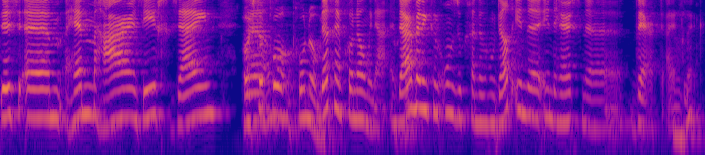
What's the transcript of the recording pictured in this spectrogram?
Dus um, hem, haar, zich, zijn. Oh, is dat uh, pro pronomina? Dat zijn pronomina. En okay. daar ben ik toen onderzoek gaan doen hoe dat in de, in de hersenen werkt eigenlijk. Mm -hmm.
